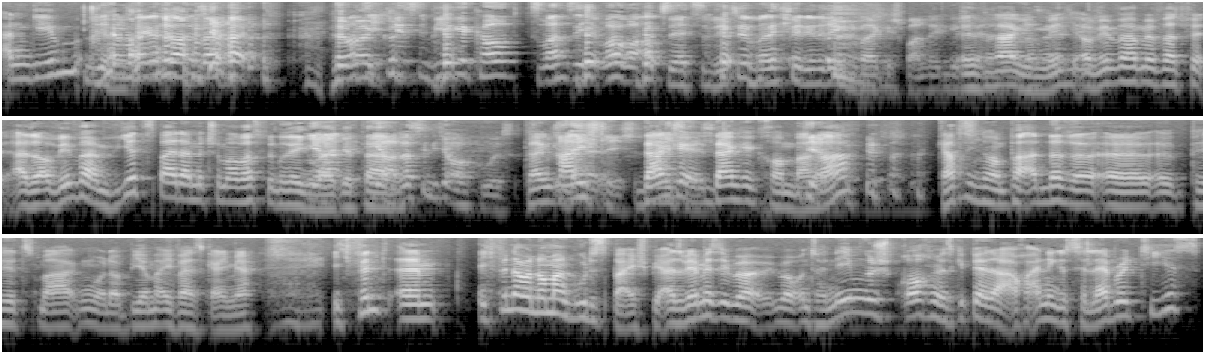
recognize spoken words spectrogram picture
äh, angeben? Wenn man- wenn man- 20 Kisten Bier gekauft, 20 Euro absetzen bitte, weil ich für den Regenwald gespannt bin. Äh, frage ich mich. Auf jeden Fall haben wir was für, also auf jeden Fall haben wir zwei damit schon mal was für den Ja, Regenwald getan. ja, das finde ich auch gut. Danke, reichlich. Danke, reichlich. danke Krombacher. Ja. Gab es nicht noch ein paar andere äh, Pilzmarken oder Biermarken? Ich weiß gar nicht mehr. Ich finde ähm, ich finde aber nochmal ein gutes Beispiel. Also wir haben jetzt über, über Unternehmen gesprochen. Es gibt ja da auch einige Celebrities.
